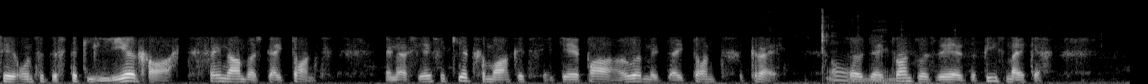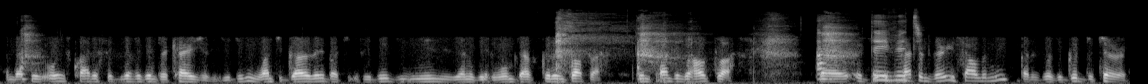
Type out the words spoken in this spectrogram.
sê ons het 'n stukkie leer gehad. Sy naam was Daytont. En as jy verkeerd gemaak het, het jy 'n paar houe met Daytont gekry. Oh, So man. Daytont was there as the peacemaker. And that was always quite a significant occasion. You didn't want to go there, but if you did, you knew you were going to get warmed up good and proper in front of the whole class. So ah, it, it David. happened very seldomly, but it was a good deterrent.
